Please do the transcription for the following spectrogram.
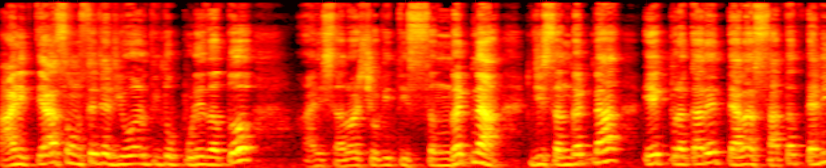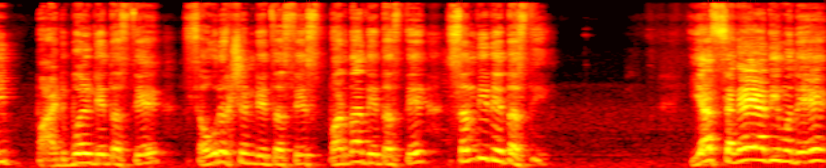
आणि त्या संस्थेच्या जीवावरती तो पुढे जातो. आणि सर्वात शेवटी ती संघटना जी संघटना एक प्रकारे त्याला सातत्याने पाठबळ देत असते संरक्षण देत असते स्पर्धा देत असते संधी देत असते. या सगळ्या यादीमध्ये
